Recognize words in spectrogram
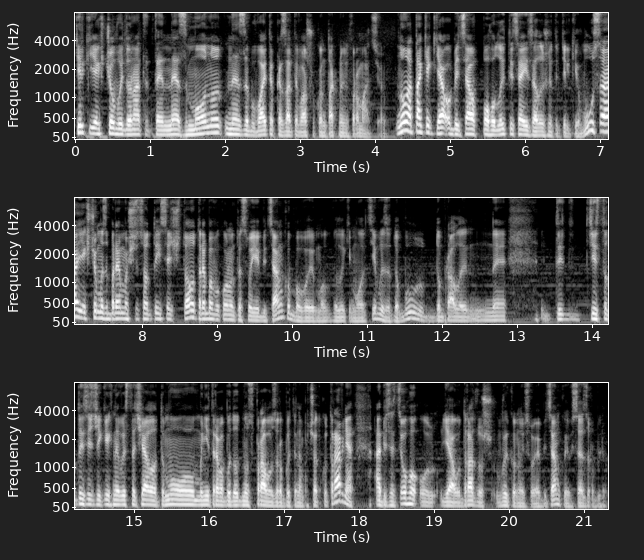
Тільки якщо ви донатите не з моно, не забувайте вказати вашу контактну інформацію. Ну а так як я обіцяв поголитися і залишити тільки вуса, якщо ми зберемо 600 тисяч, то треба виконувати свою обіцянку, бо ви великі молодці, ви за добу добрали не ті 100 тисяч, яких не вистачало. Тому мені треба буде одну справу зробити на початку травня. А після цього я одразу ж виконую свою обіцянку і все зроблю.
